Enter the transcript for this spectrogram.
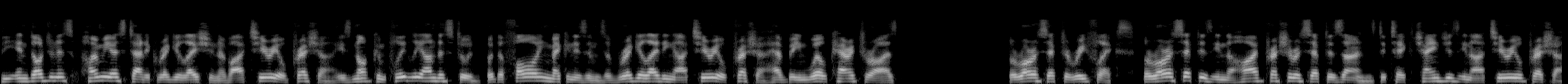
The endogenous, homeostatic regulation of arterial pressure is not completely understood, but the following mechanisms of regulating arterial pressure have been well characterized. Baroreceptor reflex. Baroreceptors in the high-pressure receptor zones detect changes in arterial pressure.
